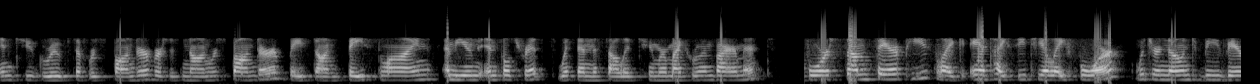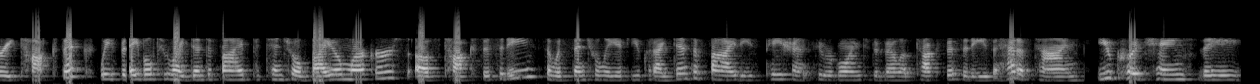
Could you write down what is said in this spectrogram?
into groups of responder versus non responder based on baseline immune infiltrates within the solid tumor microenvironment. For some therapies like anti-CTLA-4, which are known to be very toxic, we've been able to identify potential biomarkers of toxicity. So essentially, if you could identify these patients who are going to develop toxicities ahead of time, you could change the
